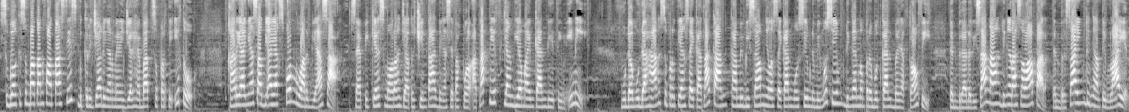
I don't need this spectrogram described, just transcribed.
Sebuah kesempatan fantastis bekerja dengan manajer hebat seperti itu. Karyanya saat di Ajax pun luar biasa. Saya pikir semua orang jatuh cinta dengan sepak bola atraktif yang dia mainkan di tim ini. Mudah-mudahan seperti yang saya katakan, kami bisa menyelesaikan musim demi musim dengan memperebutkan banyak trofi dan berada di sana dengan rasa lapar dan bersaing dengan tim lain.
